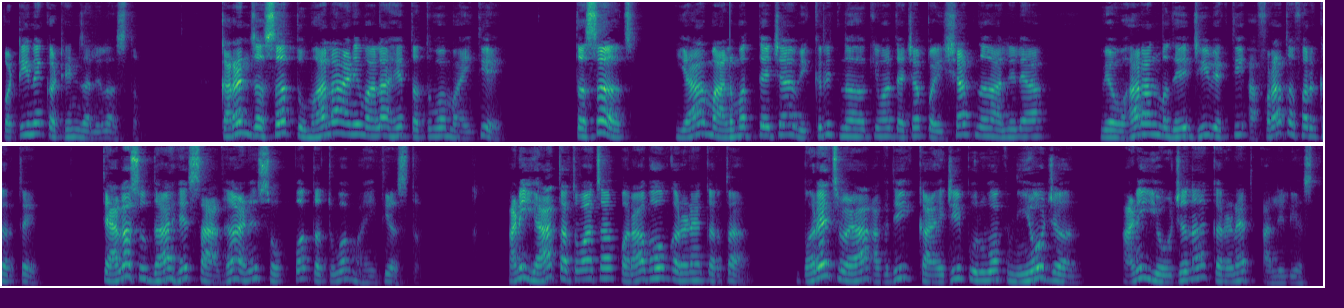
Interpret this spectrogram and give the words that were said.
पटीने कठीण झालेलं असतं. कारण जसं तुम्हाला आणि मला हे तत्व माहिती आहे तसंच या मालमत्तेच्या विक्रीतनं किंवा त्याच्या पैशातनं आलेल्या व्यवहारांमध्ये जी व्यक्ती अफरातफर करते त्याला सुद्धा हे साधं आणि सोपं तत्व माहिती असतं. आणि या तत्वाचा पराभव करण्याकरता बरेच वेळा अगदी काळजीपूर्वक नियोजन आणि योजना करण्यात आलेली असते.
